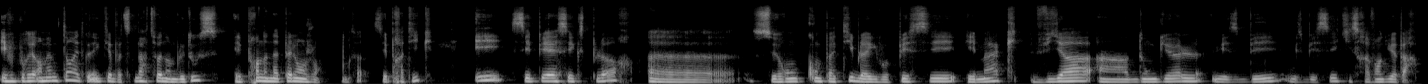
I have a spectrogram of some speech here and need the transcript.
Et vous pourrez en même temps être connecté à votre smartphone en Bluetooth et prendre un appel en jouant. Donc ça, c'est pratique. Et ces PS Explore euh, seront compatibles avec vos PC et Mac via un dongle USB, USB-C qui sera vendu à part.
